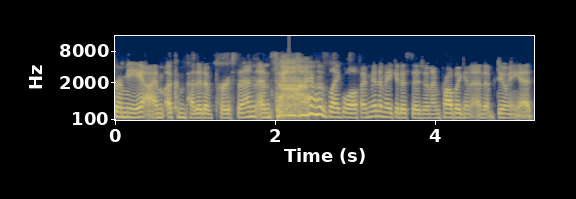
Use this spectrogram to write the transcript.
for me, I'm a competitive person. And so I was like, well, if I'm going to make a decision, I'm probably going to end up doing it.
